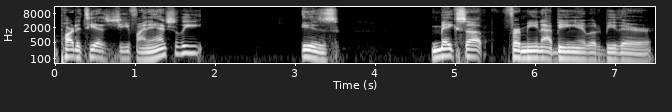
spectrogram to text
part of TSG financially is makes up for me not being able to be there.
